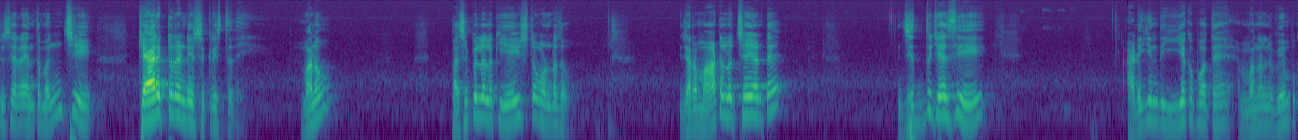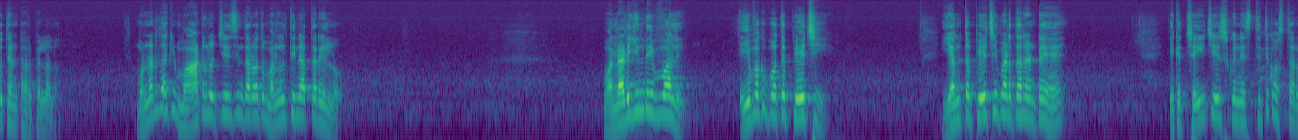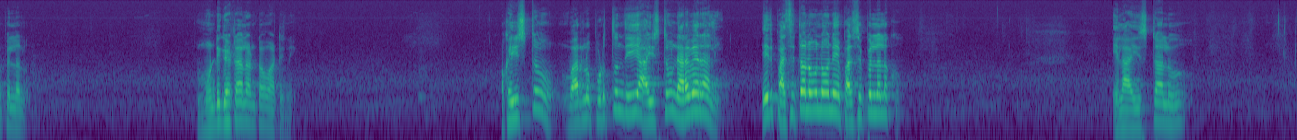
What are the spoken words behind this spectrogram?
చూసారా ఎంత మంచి క్యారెక్టర్ అండి యేసుక్రీస్తుది. మనం పసిపిల్లలకు ఏ ఇష్టం ఉండదు. జర మాటలు వచ్చాయంటే జిద్దు చేసి అడిగింది ఇయ్యకపోతే మనల్ని వెంపుకు తింటారు పిల్లలు. మొన్నటిదాకి మాటలు వచ్చేసిన తర్వాత మనల్ని తినేస్తారు వీళ్ళు. వాళ్ళు అడిగింది ఇవ్వాలి. ఇవ్వకపోతే పేచి. ఎంత పేచి పెడతారంటే ఇక చేయి చేసుకునే స్థితికి వస్తారు పిల్లలు. మొండిఘటాలు అంటాం వాటిని. ఒక ఇష్టం వారిలో పుడుతుంది ఆ ఇష్టం నెరవేరాలి. ఇది పసితనంలోనే పసిపిల్లలకు. ఇలా ఇష్టాలు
